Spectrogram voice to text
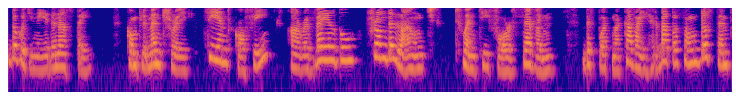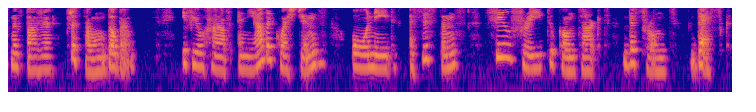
do godziny 11. Complimentary tea and coffee are available from the lounge 24/7. Bezpłatna kawa i herbata są dostępne w barze przez całą dobę. If you have any other questions or need assistance, feel free to contact the front desk.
